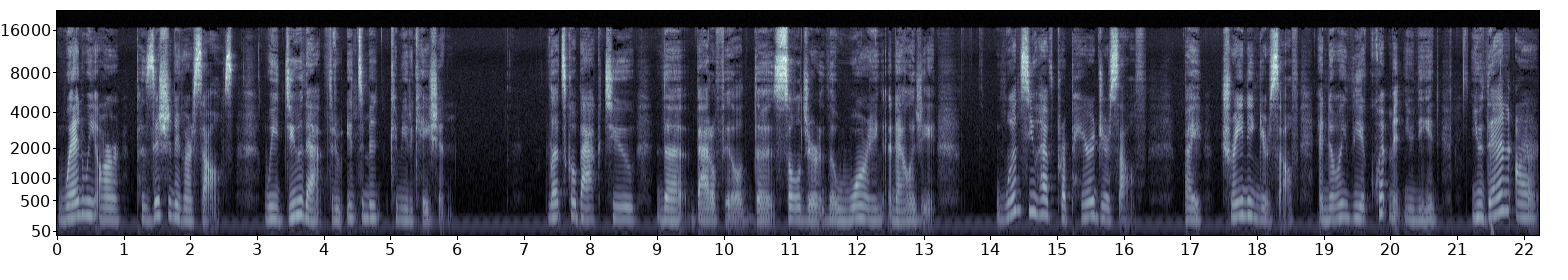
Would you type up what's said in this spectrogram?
When we are positioning ourselves, we do that through intimate communication. Let's go back to the battlefield, the soldier, the warring analogy. Once you have prepared yourself by training yourself and knowing the equipment you need, you then are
